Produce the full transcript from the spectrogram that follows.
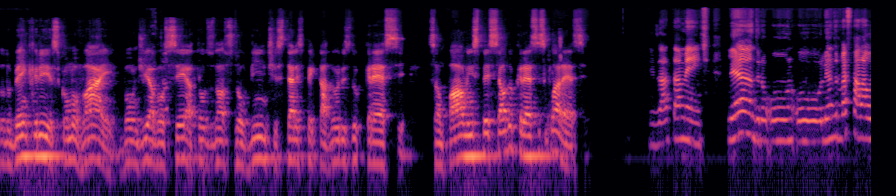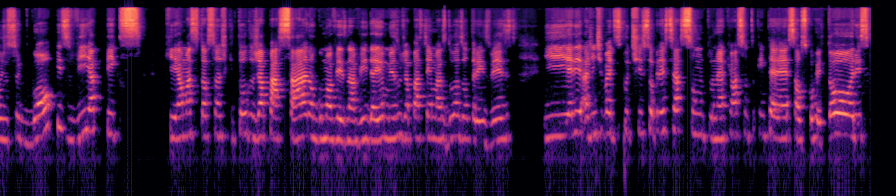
Tudo bem, Cris? Como vai? Bom dia a você, a todos os nossos ouvintes, telespectadores do Cresce. São Paulo, em especial do Cresce Esclarece. Exatamente. Leandro, o, o Leandro vai falar hoje sobre golpes via Pix, que é uma situação que todos já passaram alguma vez na vida. Eu mesmo já passei umas duas ou três vezes e ele, a gente vai discutir sobre esse assunto, né? Que é um assunto que interessa aos corretores,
